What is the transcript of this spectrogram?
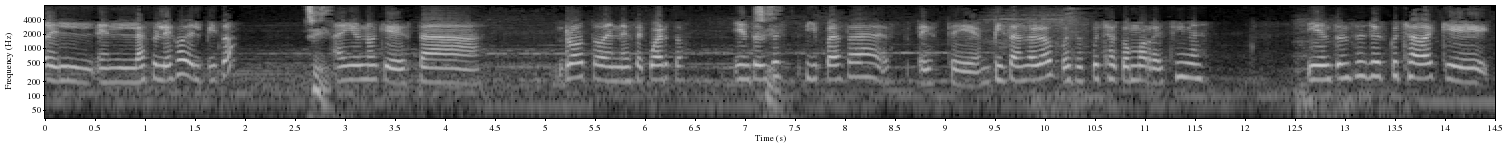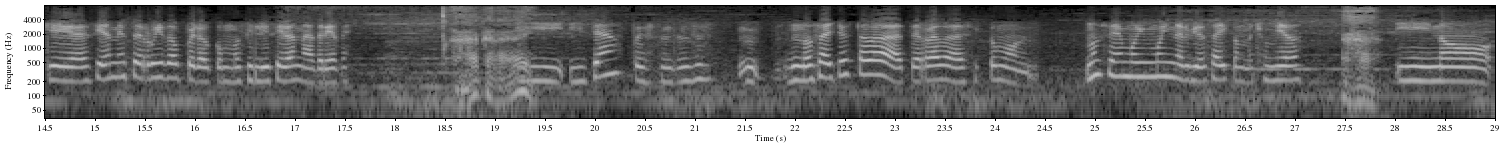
el, el azulejo del piso, Sí. hay uno que está roto en ese cuarto. Y entonces, si pasa este, pisándolo, pues escucha como rechina. Y entonces yo escuchaba que, que hacían ese ruido, pero como si lo hicieran adrede. Ah, caray. Y, y ya, pues entonces, mm, no sé, yo estaba aterrada, así como, no sé, muy, muy nerviosa y con mucho miedo. Ajá. Y no,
